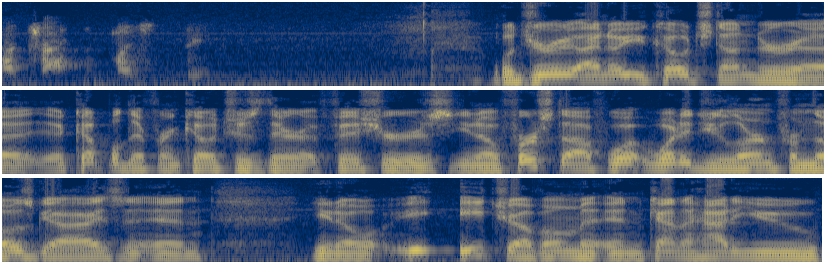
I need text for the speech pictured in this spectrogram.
attractive place to be. Well, Drew, I know you coached under uh, a couple different coaches there at Fishers. You know, first off, what what did you learn from those guys, and, and you know, e- each of them, and kind of how do you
